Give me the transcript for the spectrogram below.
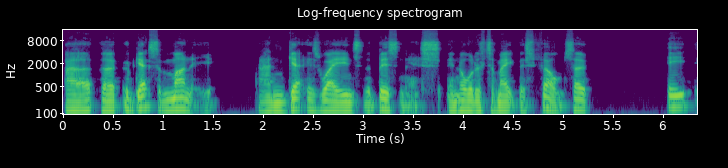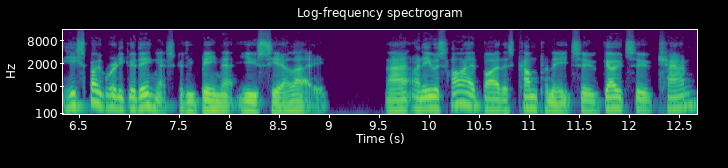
uh, uh, get some money and get his way into the business in order to make this film. So he he spoke really good English because he'd been at UCLA uh, and he was hired by this company to go to Cannes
